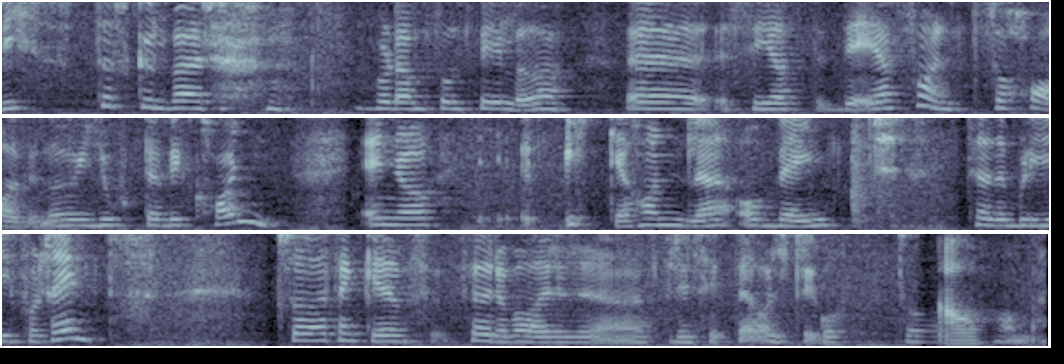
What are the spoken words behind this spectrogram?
hvis det skulle være for dem som tviler, da, eh, si at det er sant, så har vi nå gjort det vi kan, enn å ikke handle og vente til det blir for seint. Så jeg tenker føre var-prinsippet er alltid godt å Ja. ha med.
